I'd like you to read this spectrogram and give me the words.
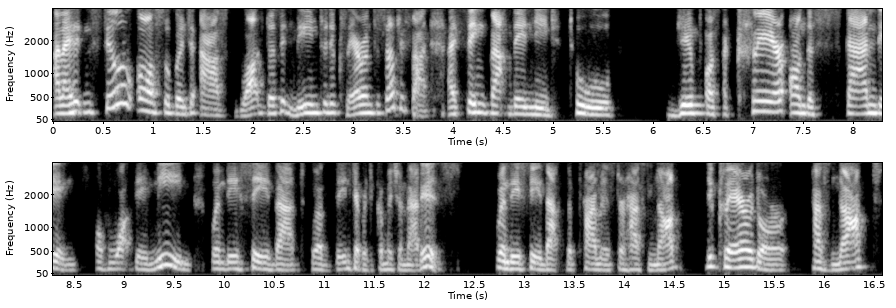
And I'm still also going to ask, what does it mean to declare and to certify? I think that they need to give us a clear understanding of what they mean when they say that, well, the Integrity Commission, that is, when they say that the Prime Minister has not declared or has not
